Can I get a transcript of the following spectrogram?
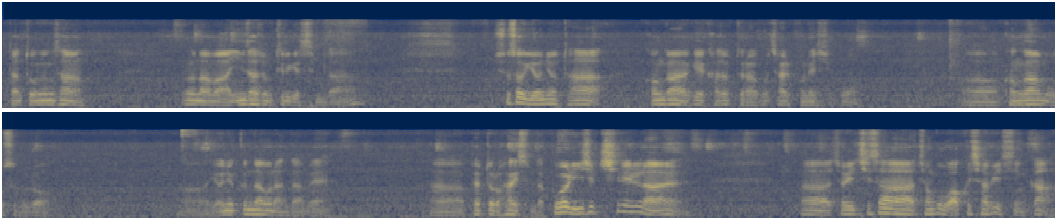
일단 동영상으로나마 인사 좀 드리겠습니다. 추석 연휴 다 건강하게 가족들하고 잘 보내시고 어, 건강한 모습으로 어, 연휴 끝나고 난 다음에 어, 뵙도록 하겠습니다. 9월 27일 날 어, 저희 지사 전국 워크숍이 있으니까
